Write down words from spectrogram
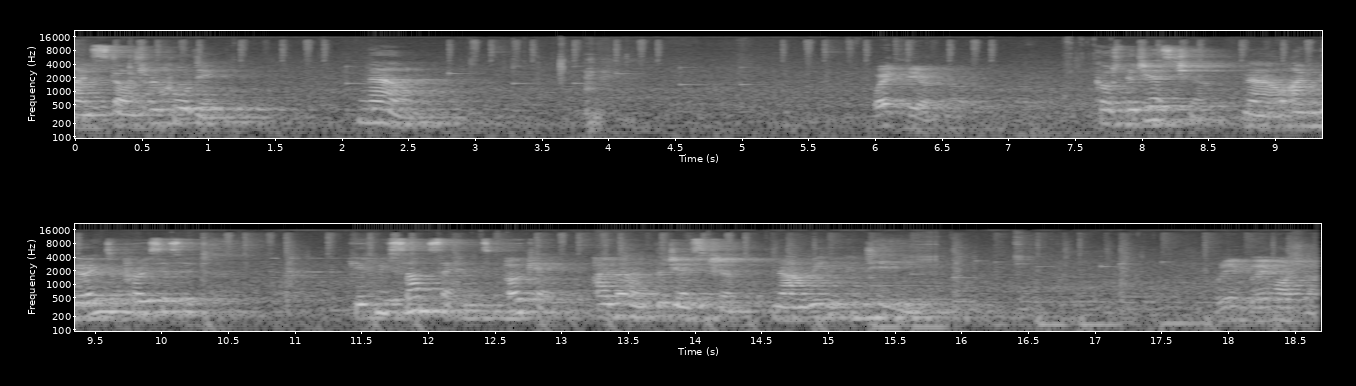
I'll start recording. Now, Wait here. got the gesture. Now I'm going to process it. Give me some seconds. Okay, I learned the gesture. Now we can continue. REEM, play motion.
